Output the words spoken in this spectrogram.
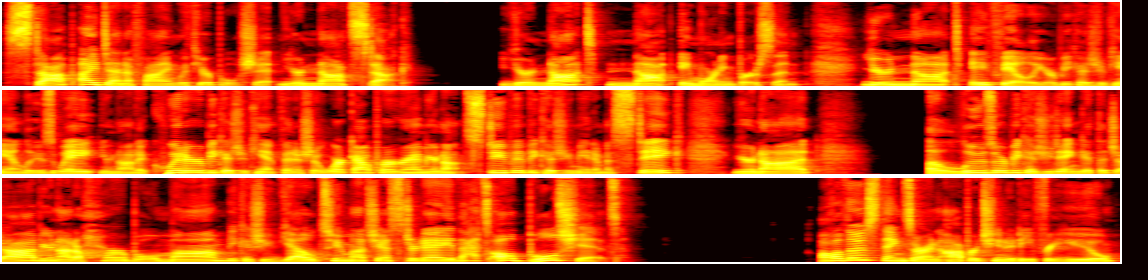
Stop identifying with your bullshit. You're not stuck. You're not not a morning person. You're not a failure because you can't lose weight. You're not a quitter because you can't finish a workout program. You're not stupid because you made a mistake. You're not a loser because you didn't get the job. You're not a horrible mom because you yelled too much yesterday. That's all bullshit. All those things are an opportunity for you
